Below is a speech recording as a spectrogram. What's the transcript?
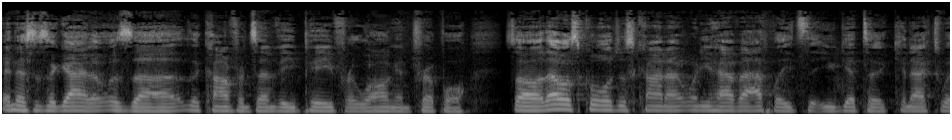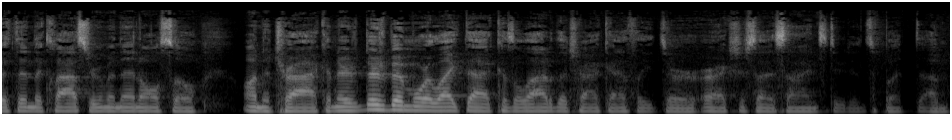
And this is a guy that was uh, the conference MVP for long and triple. So that was cool. Just kind of when you have athletes that you get to connect with in the classroom, and then also on the track. And there, has been more like that because a lot of the track athletes are, are exercise science students. But um,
